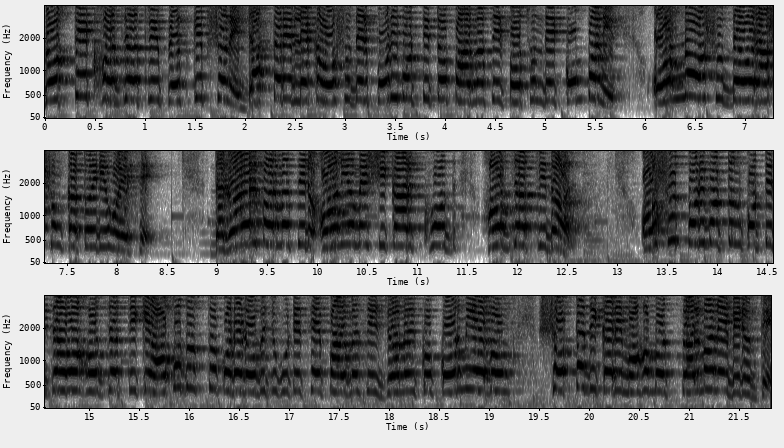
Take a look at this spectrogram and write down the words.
প্রত্যেক হজযাত্রী প্রেসক্রিপশনে ডাক্তারের লেখা ওষুধের পরিবর্তিত ফার্মাসির পছন্দের কোম্পানির অন্য ওষুধ দেওয়ার আশঙ্কা তৈরি হয়েছে। দ্য রয়্যাল ফার্মাসির অনিয়মের শিকার খোদ হজযাত্রী দল। ওষুধ পরিবর্তন করতে যাওয়া হজযাত্রীকে অপদস্থ করার অভিযোগ উঠেছে ফার্মাসির জনৈক কর্মী এবং সত্ত্বাধিকারী মোহাম্মদ সালমানের বিরুদ্ধে।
